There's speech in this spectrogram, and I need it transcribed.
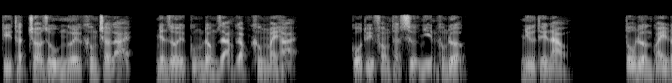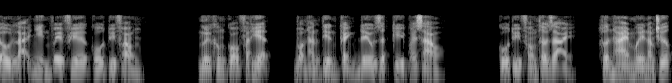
Kỳ thật cho dù ngươi không trở lại, nhân giới cũng đồng dạng gặp không may hại cố tùy phong thật sự nhịn không được. Như thế nào? Tô đường quay đầu lại nhìn về phía cố tùy phong. Ngươi không có phát hiện, bọn hắn tiến cảnh đều rất kỳ quái sao? Cố tùy phong thở dài, hơn hai mươi năm trước,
